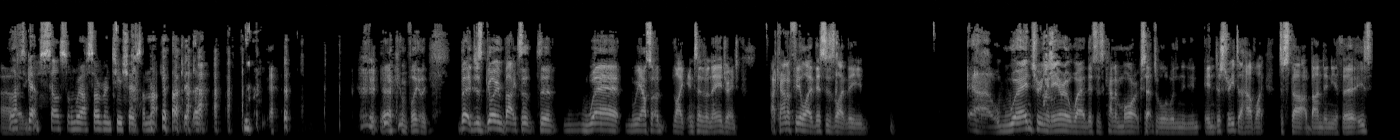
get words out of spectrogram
Um, we'll have to get them to sell some with our sovereign t-shirts on that, that bit there. yeah. completely. But just going back to, to where we are sort of like in terms of an age range, I kind of feel like this is like the uh, we're entering an era where this is kind of more acceptable within the industry to have like to start a band in your 30s.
